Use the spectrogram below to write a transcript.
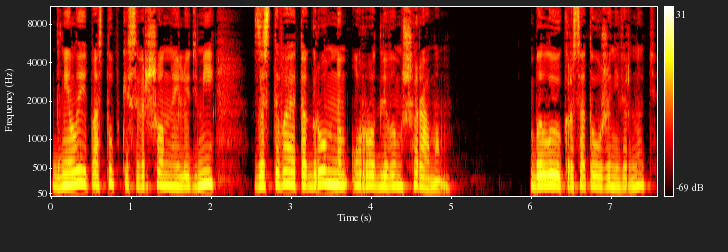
Гнилые поступки, совершенные людьми, застывают огромным уродливым шрамом. Былую красоту уже не вернуть.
